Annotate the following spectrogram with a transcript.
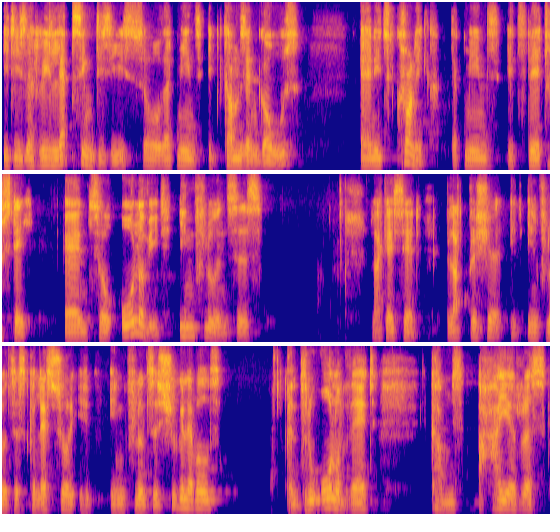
It is a relapsing disease, so that means it comes and goes, and it's chronic. That means it's there to stay. And so all of it influences, like I said, blood pressure, it influences cholesterol, it influences sugar levels, and through all of that comes a higher risk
